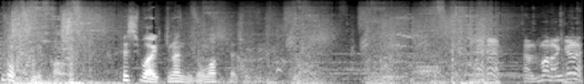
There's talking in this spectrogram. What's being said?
수가 없으니까 패시브가 있긴 한데 너무 아프다 저기 할만한가?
